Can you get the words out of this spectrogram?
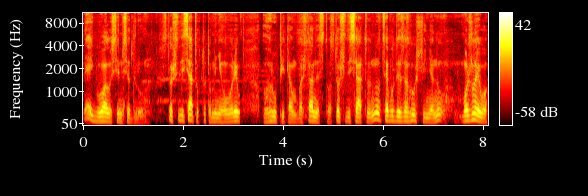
Навіть бувало 72-го. 160-го, хто то мені говорив, в групі там баштанництво. 160-го, ну це буде загущення. Ну, можливо,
